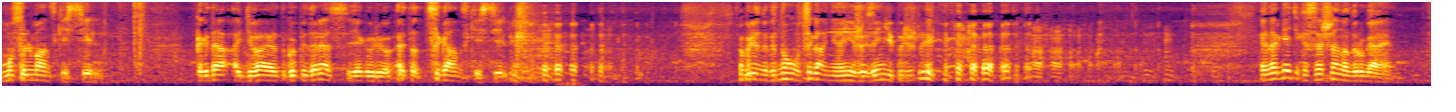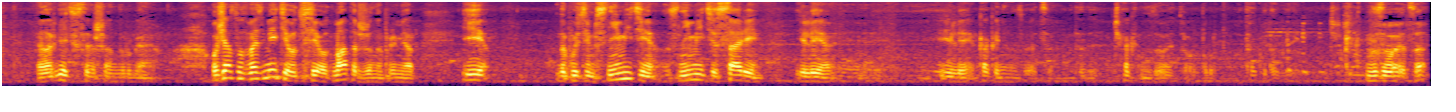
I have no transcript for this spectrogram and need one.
мусульманский стиль. Когда одевают гопидрес, я говорю, это цыганский стиль. А говорит, ну цыгане, они же из Индии пришли. Энергетика совершенно другая. Энергетика совершенно другая. Вот сейчас вот возьмите вот все вот матаджи, например, и, допустим, снимите, снимите сари или, или как они называются? Как называется? Вот так вот, так. Как называется?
